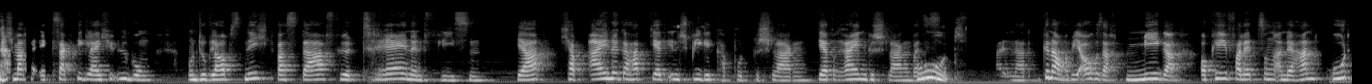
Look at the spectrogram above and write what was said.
Ich mache exakt die gleiche Übung und du glaubst nicht, was da für Tränen fließen. Ja, ich habe eine gehabt, die hat ihren Spiegel kaputtgeschlagen. Die hat reingeschlagen, weil gut. sie gehalten hat. Genau, habe ich auch gesagt. Mega. Okay, Verletzung an der Hand, gut.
